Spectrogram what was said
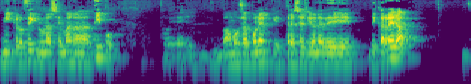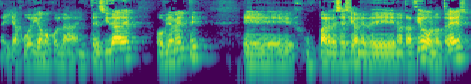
microciclo, una semana tipo? Pues vamos a poner que tres sesiones de, de carrera, ahí ya jugaríamos con las intensidades, obviamente, eh, un par de sesiones de natación o tres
